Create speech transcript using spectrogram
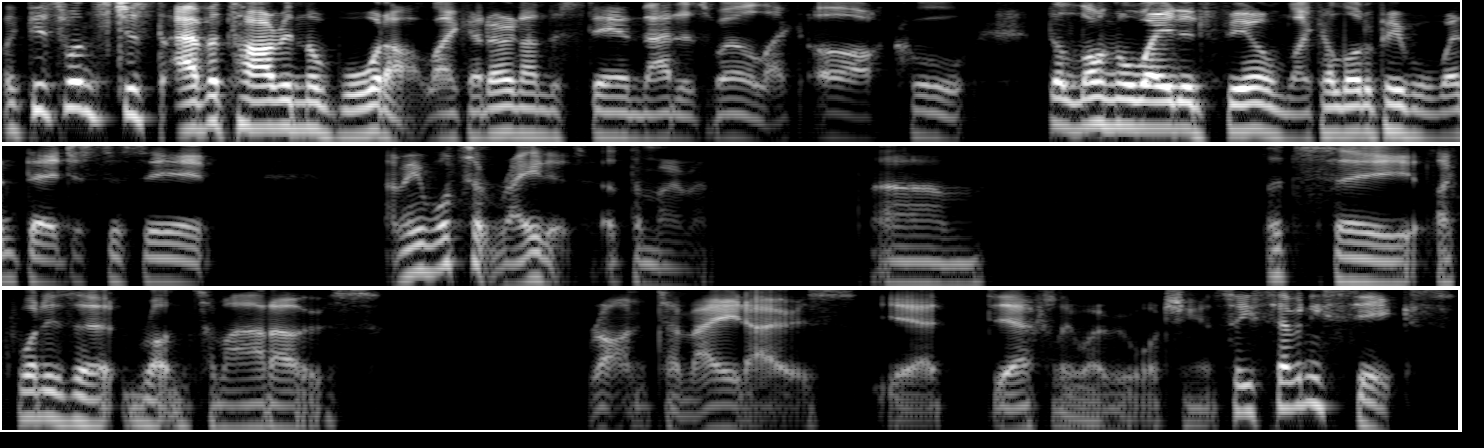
Like this one's just Avatar in the water. Like I don't understand that as well. Like oh cool, the long-awaited film. Like a lot of people went there just to see it. I mean, what's it rated at the moment? Um, let's see. Like what is it? Rotten Tomatoes. Rotten Tomatoes. Yeah, definitely won't be watching it. See, 76,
